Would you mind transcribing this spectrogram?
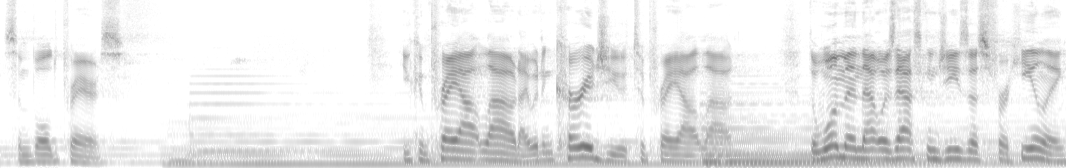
some bold prayers. You can pray out loud. I would encourage you to pray out loud. The woman that was asking Jesus for healing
